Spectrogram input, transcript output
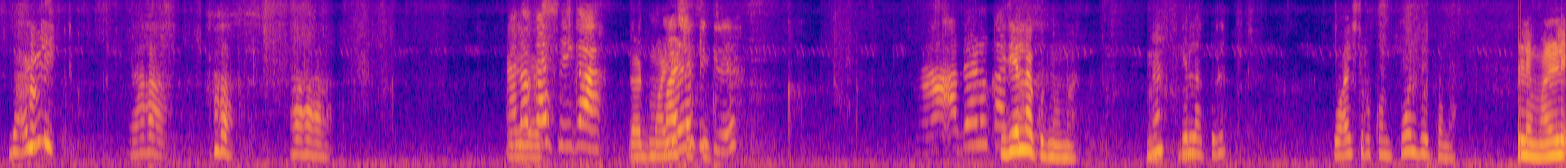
ಈಗ ದೊಡ್ಡ ಮಳೆ ಸಿಕ್ಕಿದೆ. ಇದೆಲ್ಲ ಹಾಕುದು ಮಮ್ಮ ಎಲ್ಲ ಹಾಕುದು ವಾಯ್ಸ್ ಹುಡ್ಕೊಂಡು ಪೋಲ್ ಬೇಕಲ್ಲ ಮಳ್ಳೆ ಮಳ್ಳೆ.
